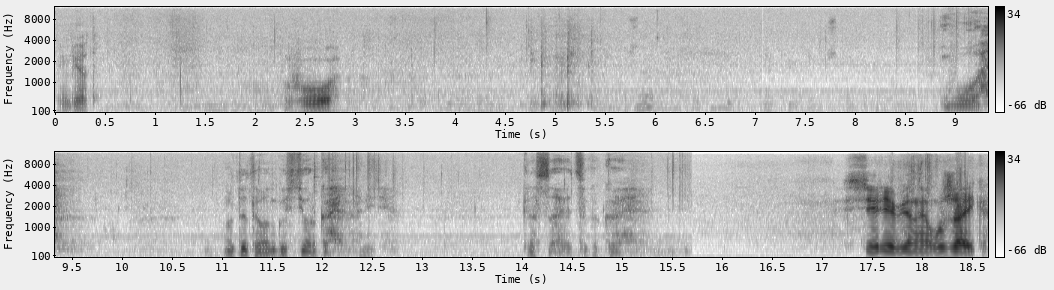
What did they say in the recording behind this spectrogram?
Ребят. Во! Во! Вот это вот густерка. Видите? Красавица какая. Серебряная лужайка.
